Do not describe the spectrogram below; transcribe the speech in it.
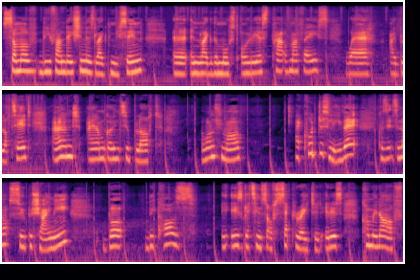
some of the foundation is like missing uh, in like the most oiliest part of my face where I blotted. And I am going to blot once more. I could just leave it because it's not super shiny but because it is getting sort of separated it is coming off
